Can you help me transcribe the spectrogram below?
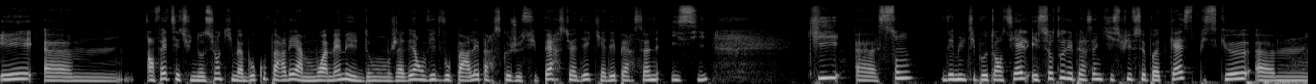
Et en fait, c'est une notion qui m'a beaucoup parlé à moi-même et dont j'avais envie de vous parler parce que je suis persuadée qu'il y a des personnes ici qui sont des multipotentiels et surtout des personnes qui suivent ce podcast puisque euh,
